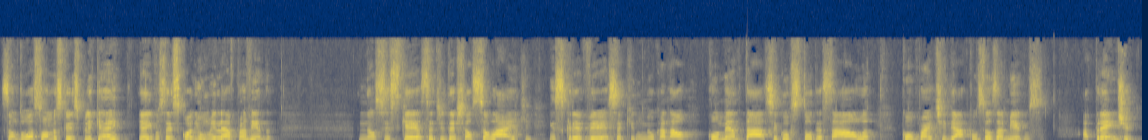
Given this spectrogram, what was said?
São duas formas que eu expliquei e aí você escolhe uma e leva para a vida. Não se esqueça de deixar o seu like, inscrever-se aqui no meu canal, comentar se gostou dessa aula, compartilhar com seus amigos. Aprende?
